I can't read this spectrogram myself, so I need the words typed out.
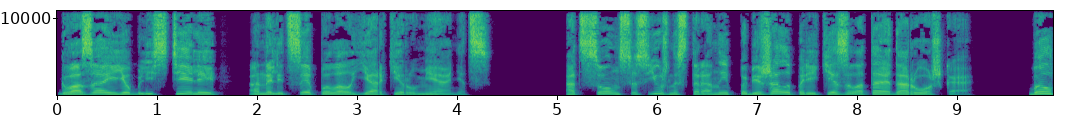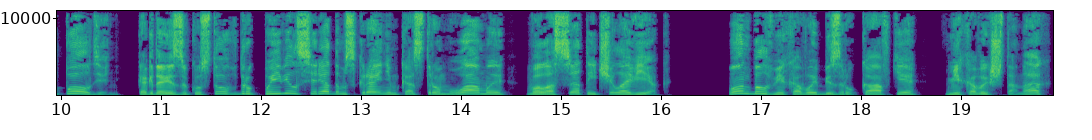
Глаза ее блестели, а на лице пылал яркий румянец. От солнца с южной стороны побежала по реке золотая дорожка. Был полдень, когда из-за кустов вдруг появился рядом с крайним костром Уамы волосатый человек. Он был в меховой безрукавке, в меховых штанах,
